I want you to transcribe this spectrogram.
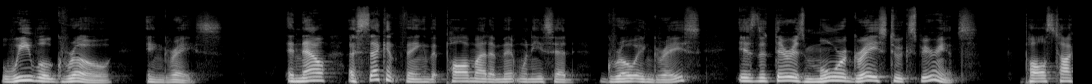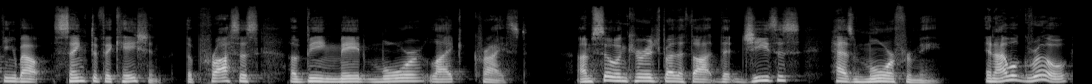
We will grow in grace. And now, a second thing that Paul might have meant when he said grow in grace is that there is more grace to experience. Paul's talking about sanctification, the process of being made more like Christ. I'm so encouraged by the thought that Jesus has more for me and I will grow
